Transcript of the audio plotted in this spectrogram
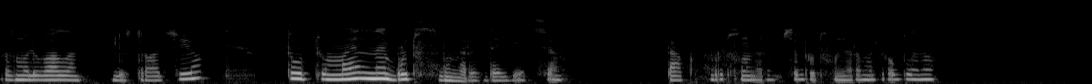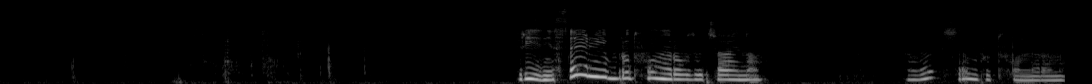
розмалювала ілюстрацію. Тут у мене брудфунери, здається. Так, брудфунери. Все брудфунерами зроблено. Різні серії брудфунерів, звичайно але все брудфунерами.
